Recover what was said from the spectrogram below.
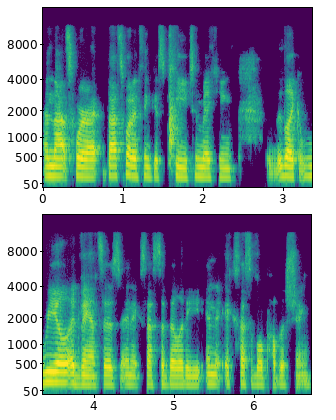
and that's where that's what i think is key to making like real advances in accessibility in accessible publishing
